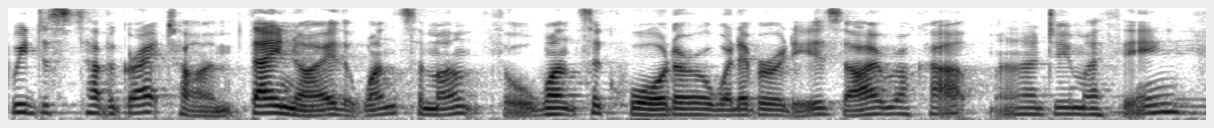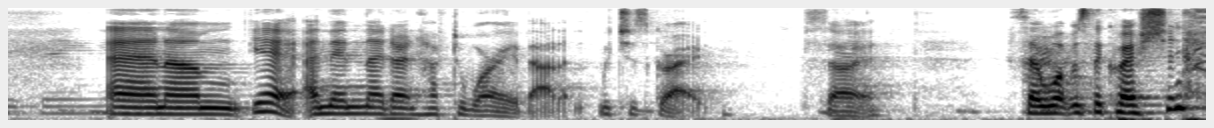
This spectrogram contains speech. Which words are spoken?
we just have a great time. They know that once a month or once a quarter or whatever it is, I rock up and I do my thing. Do thing, And um, yeah, and then they don't have to worry about it, which is great. So, so what was the question?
